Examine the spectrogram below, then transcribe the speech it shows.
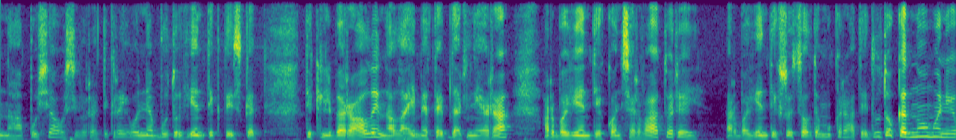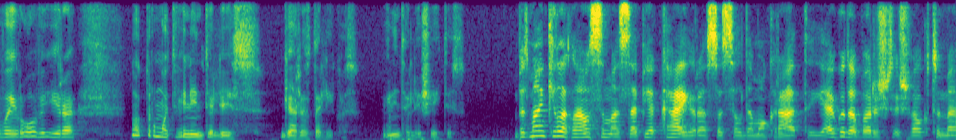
na, pusiausvyrą tikrai, o nebūtų vien tik tais, kad tik liberalai, na, laimė taip dar nėra, arba vien tik konservatoriai, arba vien tik socialdemokratai. Dėl to, kad nuomonių įvairovė yra, nu, turbūt vienintelis geras dalykas, vienintelė išeitis. Bet man kyla klausimas, apie ką yra socialdemokratai. Jeigu dabar išvelgtume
